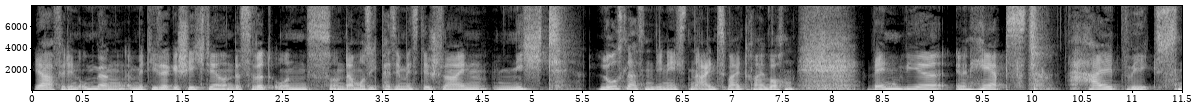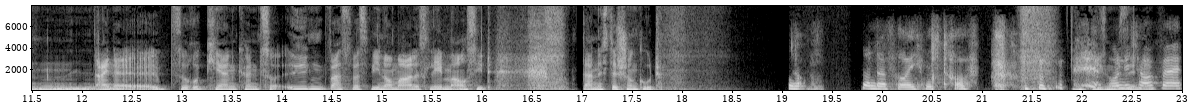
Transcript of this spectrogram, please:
ja, für den Umgang mit dieser Geschichte und es wird uns, und da muss ich pessimistisch sein, nicht loslassen die nächsten ein, zwei, drei Wochen. Wenn wir im Herbst halbwegs eine, zurückkehren können zu irgendwas, was wie normales Leben aussieht, dann ist das schon gut. Ja. Und da freue ich mich drauf. und ich Sinne. hoffe,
